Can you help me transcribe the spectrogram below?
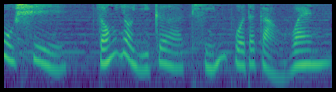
故事总有一个停泊的港湾。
